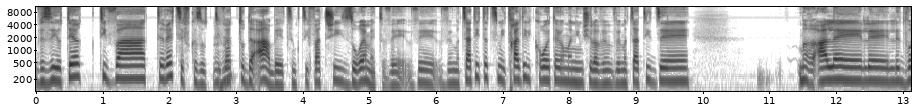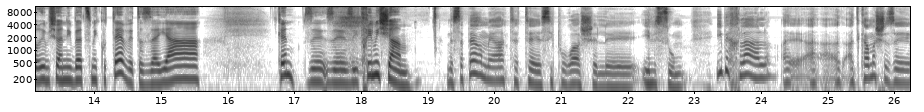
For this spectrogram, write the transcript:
וזה יותר כתיבת רצף כזאת, כתיבת mm-hmm. תודעה בעצם, כתיבת שהיא זורמת. ו, ו, ומצאתי את עצמי, התחלתי לקרוא את היומנים שלה, ו, ומצאתי את זה... מראה ל, ל, לדברים שאני בעצמי כותבת. אז זה היה... כן, זה, זה, זה התחיל משם. נספר מעט את uh, סיפורה של uh, אילסום. היא בכלל, עד, עד כמה שזה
